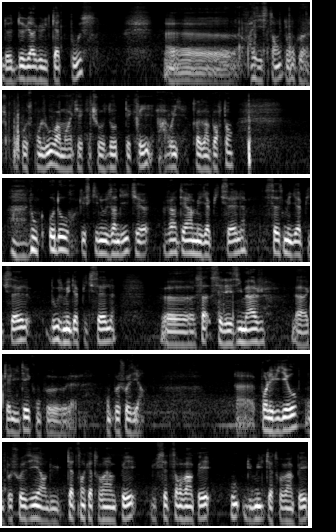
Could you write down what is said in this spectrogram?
de 2,4 pouces. Euh, résistante, donc je propose qu'on l'ouvre à moins qu'il y ait quelque chose d'autre écrit. Ah oui, très important. Donc au dos, qu'est-ce qui nous indique? 21 mégapixels 16 mégapixels, 12 mégapixels. Euh, ça, c'est les images, la qualité qu'on peut, choisir. Euh, pour les vidéos, on peut choisir du 480p, du 720p ou du 1080p,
